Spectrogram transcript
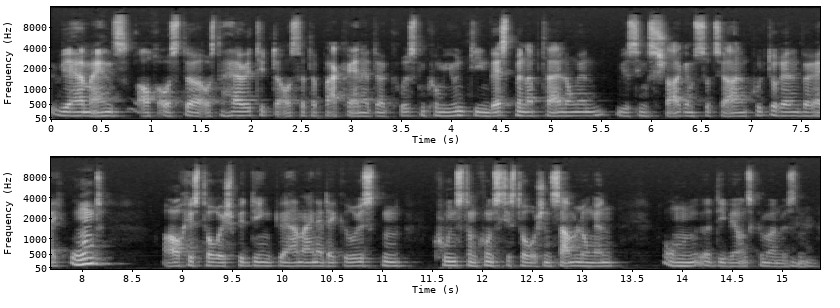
wir haben eins auch aus der, aus der Heritage, aus der Tabak, eine der größten Community-Investment-Abteilungen. Wir sind stark im sozialen, kulturellen Bereich und auch historisch bedingt. Wir haben eine der größten Kunst- und kunsthistorischen Sammlungen, um die wir uns kümmern müssen. Mhm.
